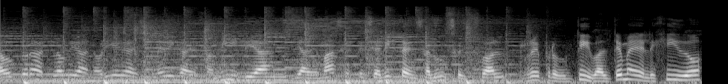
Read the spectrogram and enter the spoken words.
La doctora Claudia Noriega es médica de familia y además especialista en salud sexual reproductiva. El tema elegido,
